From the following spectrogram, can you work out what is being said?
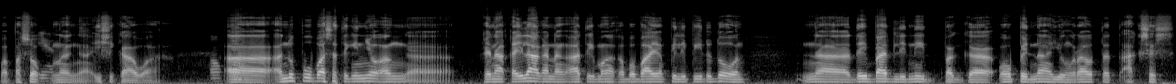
papasok Yes. ng ah, Ishikawa. Opo. Ah, ano po ba sa tingin nyo ang ah, kinakailangan ng ating mga kababayang Pilipino doon na they badly need pag ah, open na yung route at access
